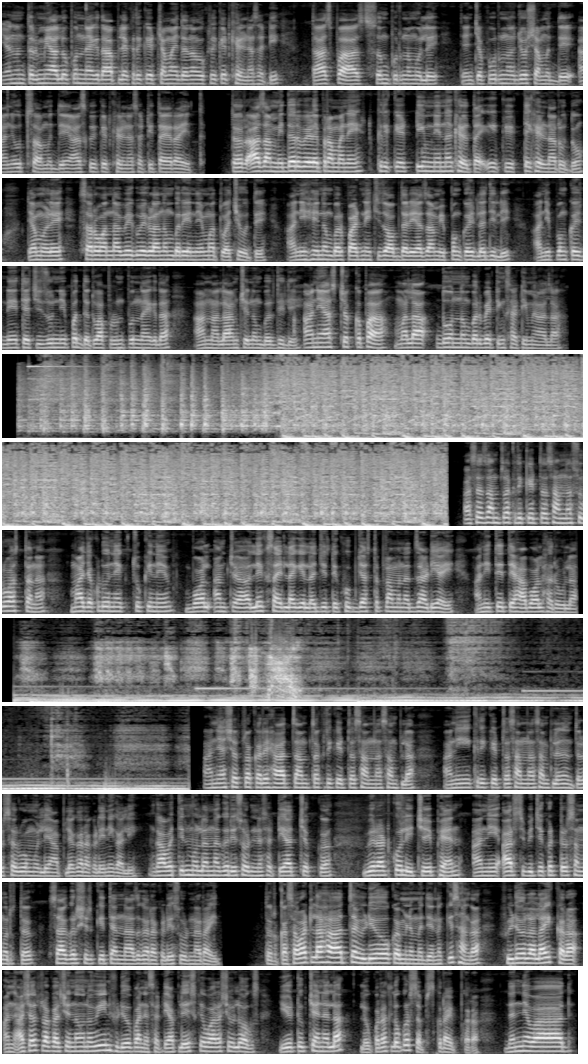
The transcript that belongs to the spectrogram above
यानंतर मी आलो पुन्हा एकदा आपल्या क्रिकेटच्या मैदानावर क्रिकेट खेळण्यासाठी. तर आज संपूर्ण मुले त्यांच्या पूर्ण जोशामध्ये आणि उत्साहामध्ये आज क्रिकेट खेळण्यासाठी तयार आहेत. तर आज आम्ही दरवेळेप्रमाणे क्रिकेट टीमने न खेळता एक एकटे खेळणार होतो. त्यामुळे सर्वांना वेगवेगळा नंबर येणे महत्त्वाचे होते. आणि हे नंबर पाडण्याची जबाबदारी आज आम्ही पंकजला दिली. आणि पंकजने त्याची जुनी पद्धत वापरून पुन्हा एकदा आम्हाला आमचे नंबर दिले. आणि आज चक्क पहा मला दोन नंबर बॅटिंगसाठी मिळाला. असाच आमचा क्रिकेटचा सामना सुरू असताना माझ्याकडून एक चुकीने बॉल आमच्या लेग साईडला गेला जिथे खूप जास्त प्रमाणात झाडी आहे आणि तेथे हा बॉल हरवला. आणि अशाच प्रकारे हा आजचा आमचा क्रिकेटचा सामना संपला. आणि क्रिकेटचा सामना संपल्यानंतर सर्व मुले आपल्या घराकडे निघाली. गावातील मुलांना घरी सोडण्यासाठी आज चक्क विराट कोहलीचे फॅन आणि आर सी बीचे कट्टर समर्थक सागर शिर्के त्यांना आज घराकडे सोडणार आहेत. तर कसा वाटला हा आजचा व्हिडिओ? कमेंटमध्ये नक्की सांगा. व्हिडिओला लाईक करा आणि अशाच प्रकारचे नवनवीन व्हिडिओ पाहण्यासाठी आपले S K Varashiv vlogs YouTube चॅनलला लवकरात लवकर सबस्क्राईब करा. धन्यवाद.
